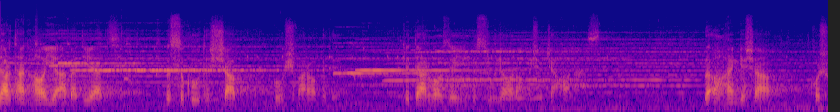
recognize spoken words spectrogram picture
در تنهای ابدیت به سکوت شب گوش فرا بده که دروازه‌ای به سوی آرامش جهان است. به آهنگ شب خوش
